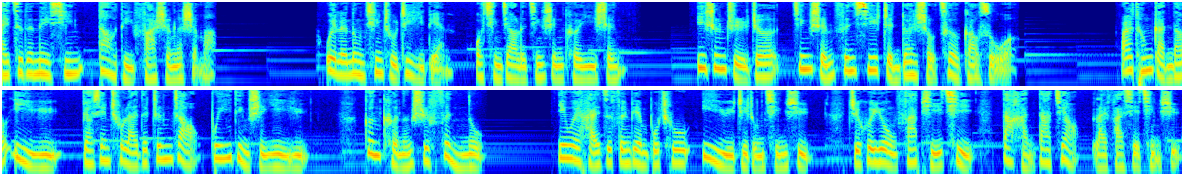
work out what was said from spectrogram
孩子的内心到底发生了什么？为了弄清楚这一点，我请教了精神科医生。医生指着《精神分析诊断手册》告诉我，儿童感到抑郁表现出来的征兆不一定是抑郁，更可能是愤怒，因为孩子分辨不出抑郁这种情绪，只会用发脾气、大喊大叫来发泄情绪。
